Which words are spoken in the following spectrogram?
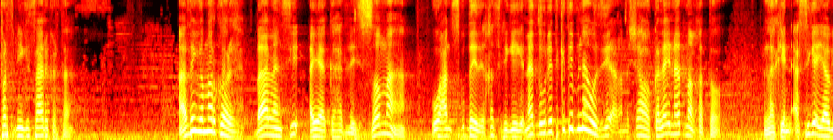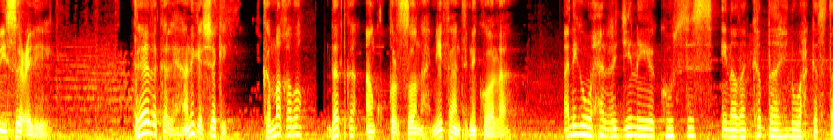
فرتني كثار كرتا. هذا جو مركوري. بالانسي أياك هدلي سما وعند سكودي خسر جيجا نادوري تكتبنا وزي أنا مشاهو كلاي نادنا لكن أسيجا يا بيسوع teeda kale aniga shaki kama qabo dadka aan ku kalsoonahay. Mii fahanti nikola aniga waxaan rajaynayaa koses inaadan ka daahin wax kasta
